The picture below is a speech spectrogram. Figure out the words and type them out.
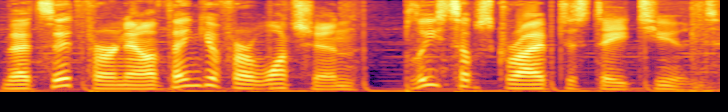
That's it for now, thank you for watching, please subscribe to stay tuned.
